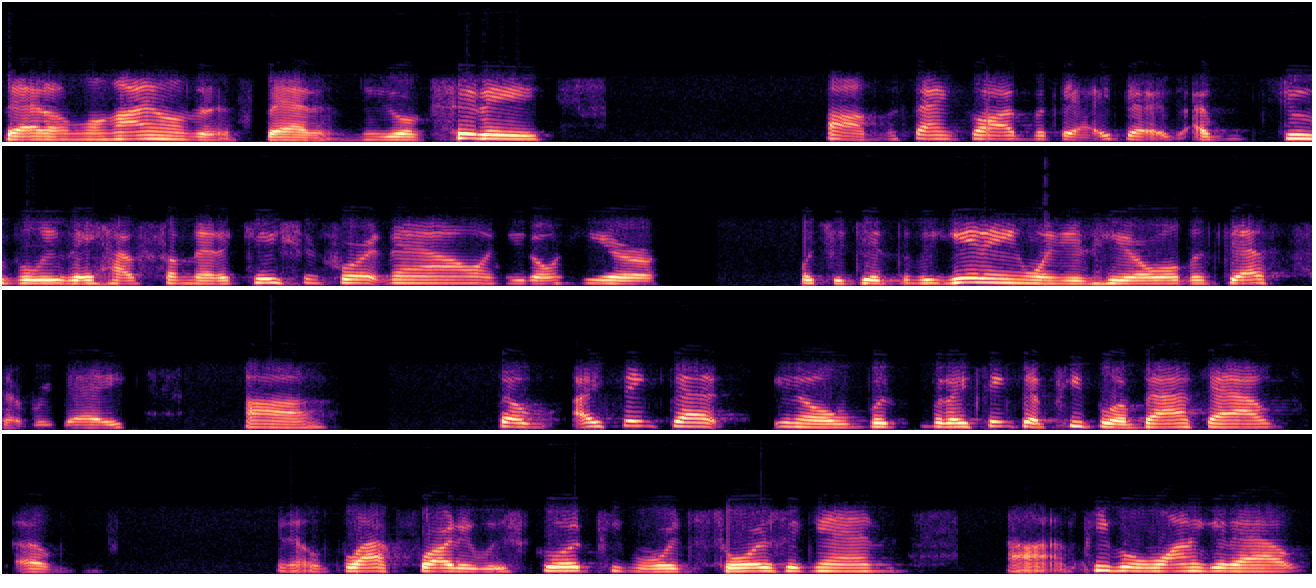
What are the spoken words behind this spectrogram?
bad on Long Island and it's bad in New York City. Um, thank God, but they, they I do believe they have some medication for it now, and you don't hear what you did at the beginning when you'd hear all the deaths every day. Uh, so I think that you know, but but I think that people are back out. Of, you know, Black Friday was good. People were in stores again. Uh, people want to get out.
